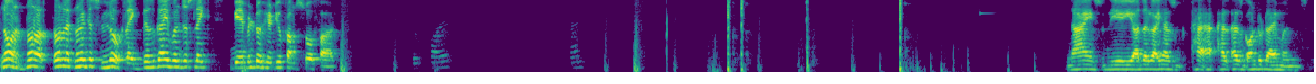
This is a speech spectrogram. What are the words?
No, no, no, don't let, no, like, just look. Like, this guy will just, like, be able to hit you from so far. Nice. The other guy has ha, has, has gone to diamonds.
